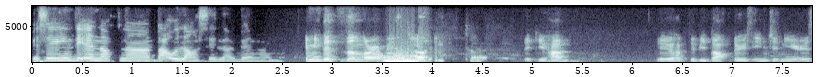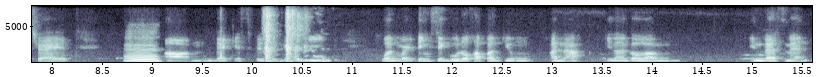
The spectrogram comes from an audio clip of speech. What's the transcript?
Kasi hindi enough na tao lang sila, ganun. I mean, that's the normalization. Like, you have, you have to be doctors, engineers, right? Mm. Um, like, specifically, one more thing siguro kapag yung anak, ginagawang investment,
